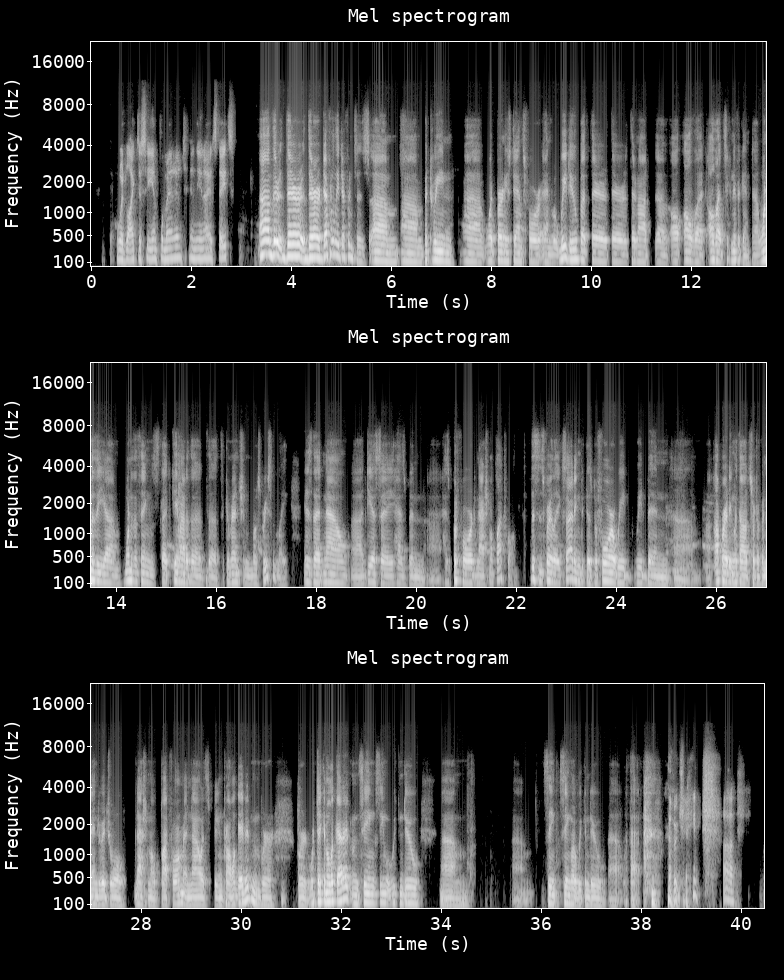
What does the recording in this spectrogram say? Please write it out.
would like to see implemented in the United States? Uh, there, there, there are definitely differences um, um, between uh, what Bernie stands for and what we do, but they're they're they're not uh, all, all that all that significant. Uh, one of the um, one of the things that came out of the, the, the convention most recently is that now uh, DSA has been uh, has put forward a national platform this is fairly exciting because before we'd we'd been uh, operating without sort of an individual national platform, and now it's being promulgated, and we're we're we're taking a look at it and seeing seeing what we can do, um, um, seeing seeing what we can do uh, with that. okay, uh,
